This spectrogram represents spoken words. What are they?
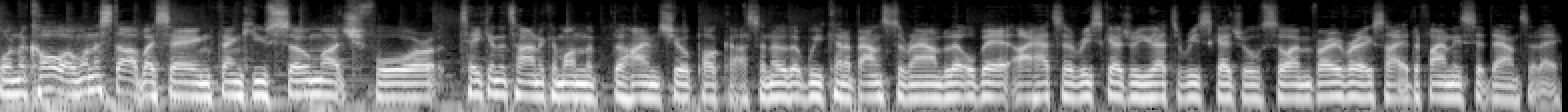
Well, Nichole, I want to start by saying thank you so much for taking the time to come on the Behind the Shield podcast. I know that we kind of bounced around a little bit. I had to reschedule, you had to reschedule. So I'm very, very excited to finally sit down today.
